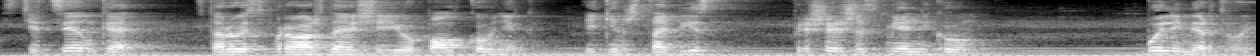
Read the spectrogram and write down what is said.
Стеценко, второй сопровождающий его полковник и генштабист, пришедший с Мельниковым, были мертвы.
